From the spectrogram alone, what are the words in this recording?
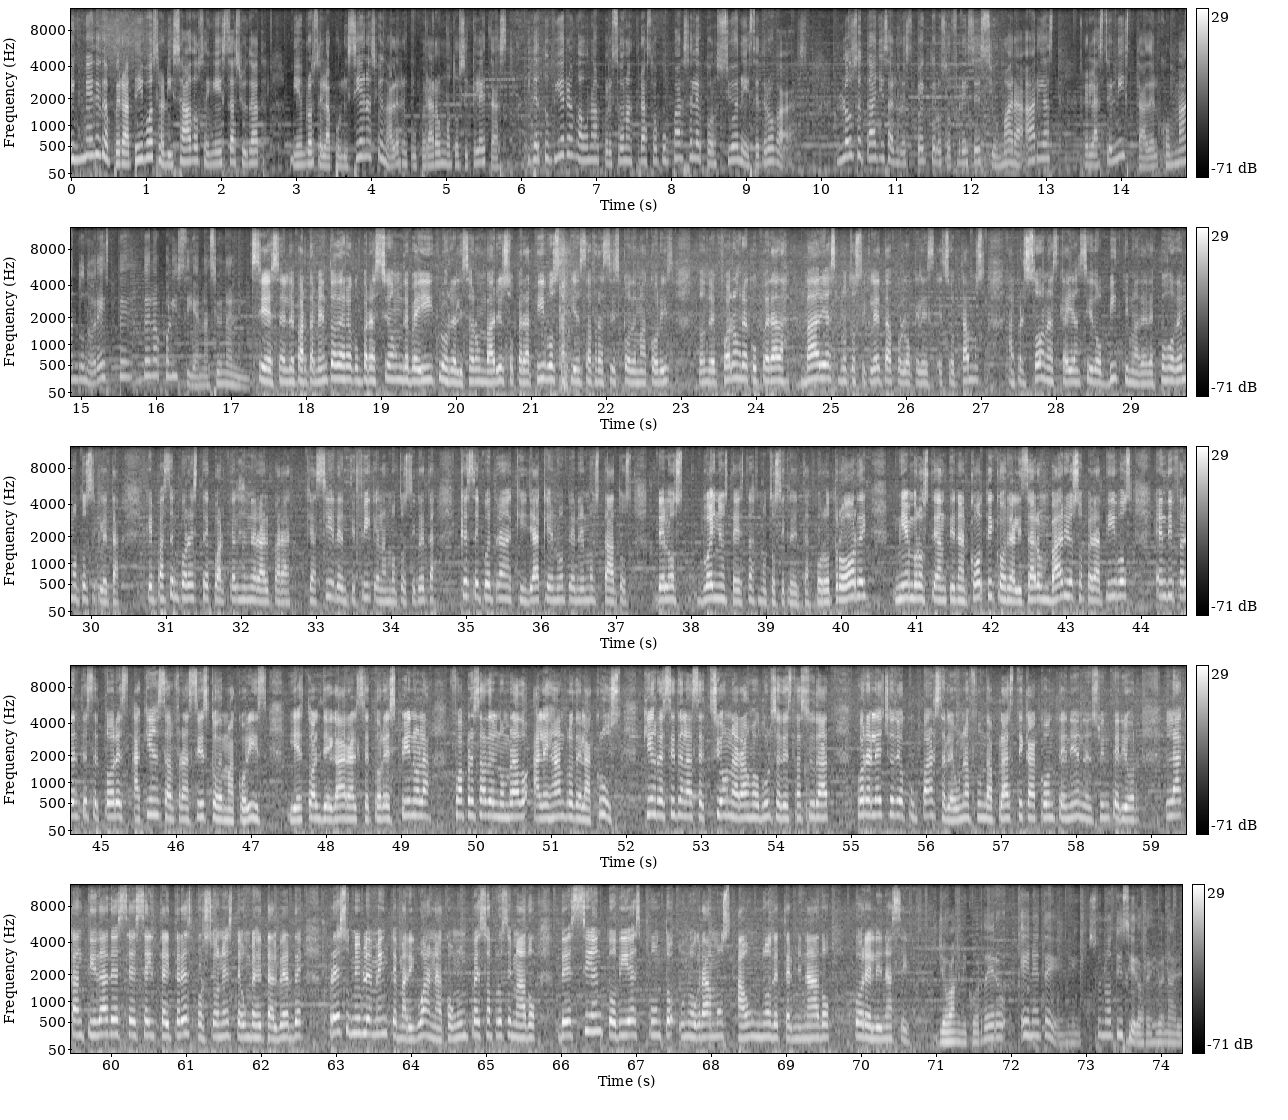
En medio de operativos realizados en esta ciudad, miembros de la Policía Nacional recuperaron motocicletas y detuvieron a una persona tras ocupársele porciones de drogas. Los detalles al respecto los ofrece Xiomara Arias, relacionista del Comando Noreste de la Policía Nacional. Sí, es, el Departamento de Recuperación de Vehículos realizaron varios operativos aquí en San Francisco de Macorís, donde fueron recuperadas varias motocicletas, por lo que les exhortamos a personas que hayan sido víctimas de despojo de motocicleta que pasen por este cuartel general para que así identifiquen las motocicletas que se encuentran aquí, ya que no tenemos datos de los dueños de estas motocicletas. Por otro orden, miembros de antinarcóticos realizaron varios operativos en diferentes sectores aquí en San Francisco de Macorís. Y esto al llegar al sector Espínola fue apresado el nombrado Alejandro de la Cruz, quien reside en la sección Naranjo Dulce de esta ciudad por el hecho de ocupársele una funda plástica conteniendo en su interior la cantidad de 63 porciones de un vegetal verde, presumiblemente marihuana, con un peso aproximado de 110.1 gramos aún no determinado por el INACIF. Giovanni Cordero, NTN, su noticiero regional.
